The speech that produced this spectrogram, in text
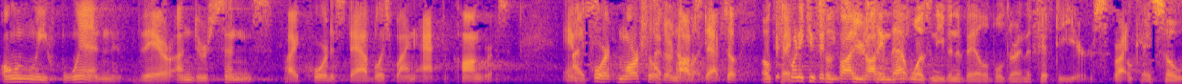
only when they're under sentence by a court established by an act of Congress. And court martials are not established. So okay. 2255 so, so you're saying that wasn't even available during the 50 years. Right. Okay, so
